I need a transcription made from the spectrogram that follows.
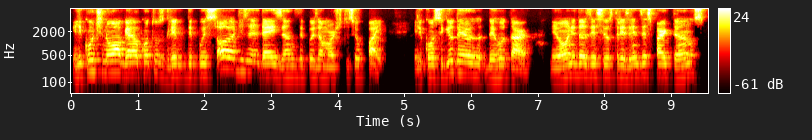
Ele continuou a guerra contra os gregos depois só de 10 anos depois da morte do seu pai. Ele conseguiu de- derrotar Leônidas e seus 300 espartanos,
